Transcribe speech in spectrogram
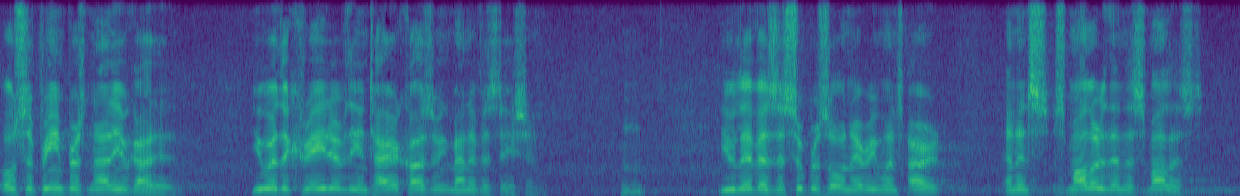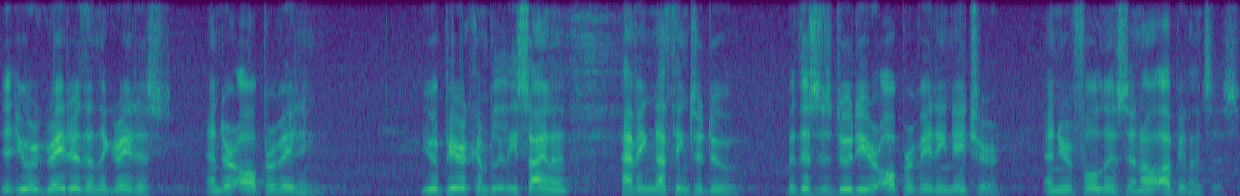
O Supreme Personality of Godhead, you are the creator of the entire cosmic manifestation. Hmm? You live as the supersoul in everyone's heart, and is smaller than the smallest, yet you are greater than the greatest, and are all pervading. You appear completely silent, having nothing to do, but this is due to your all pervading nature and your fullness in all opulences.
